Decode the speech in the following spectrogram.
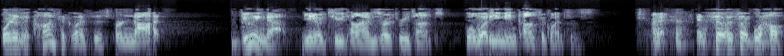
what are the consequences for not doing that, you know, two times or three times? Well, what do you mean consequences? Right. And so it's like, well,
